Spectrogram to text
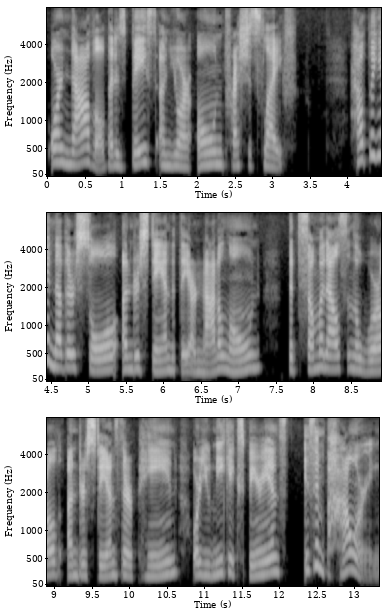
or novel that is based on your own precious life. Helping another soul understand that they are not alone, that someone else in the world understands their pain or unique experience is empowering.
